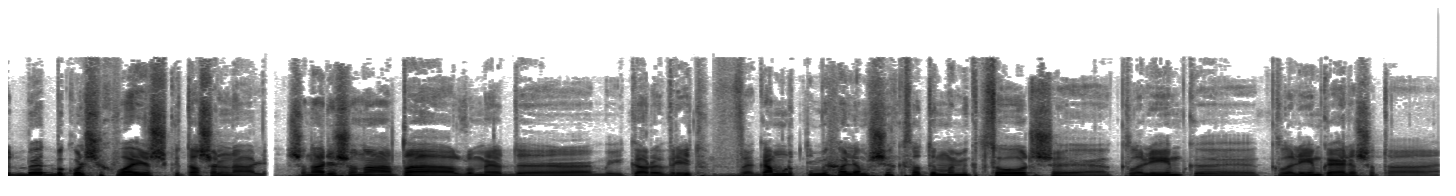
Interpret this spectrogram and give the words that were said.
י"ב, בכל שכבה יש כיתה של נעל"ה. שנה ראשונה אתה לומד uh, בעיקר עברית, וגם נותנים לך להמשיך קצת עם המקצועות שכלליים, כלליים כאלה שאתה...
